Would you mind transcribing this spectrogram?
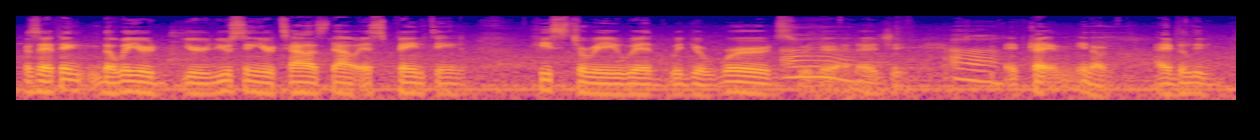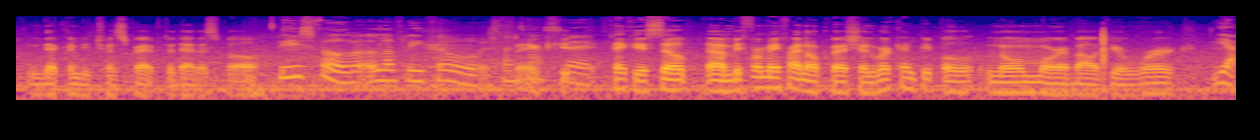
Because I think the way you're you're using your talents now is painting history with with your words, with your Ah. energy. Ah. It can, you know, I believe that can be transcribed to that as well. Beautiful, what a lovely thought. It's Thank you. Thank you. So, um, before my final question, where can people know more about your work? Yeah.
